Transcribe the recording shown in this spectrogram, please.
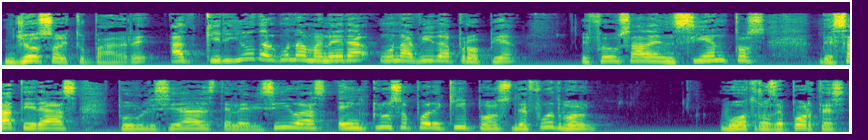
Yo soy tu padre adquirió de alguna manera una vida propia y fue usada en cientos de sátiras, publicidades televisivas e incluso por equipos de fútbol u otros deportes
